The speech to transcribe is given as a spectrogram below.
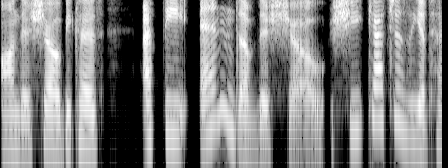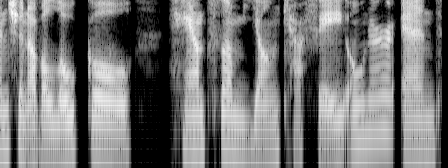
on this show because at the end of this show, she catches the attention of a local handsome young cafe owner and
